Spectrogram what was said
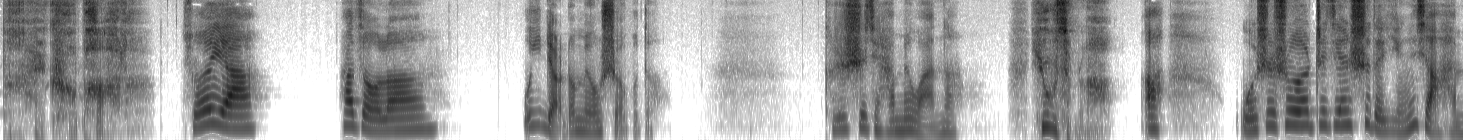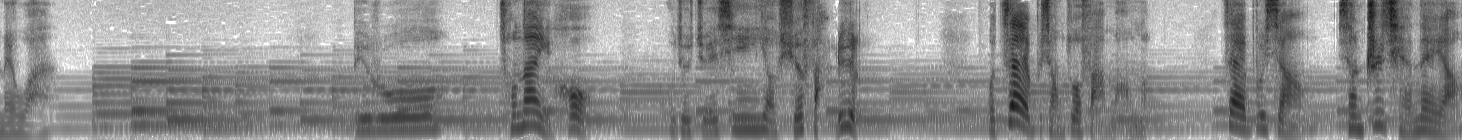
太可怕了。所以啊，他走了，我一点都没有舍不得。可是事情还没完呢。又怎么了？啊，我是说这件事的影响还没完。比如，从那以后，我就决心要学法律了。我再也不想做法盲了，再也不想像之前那样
